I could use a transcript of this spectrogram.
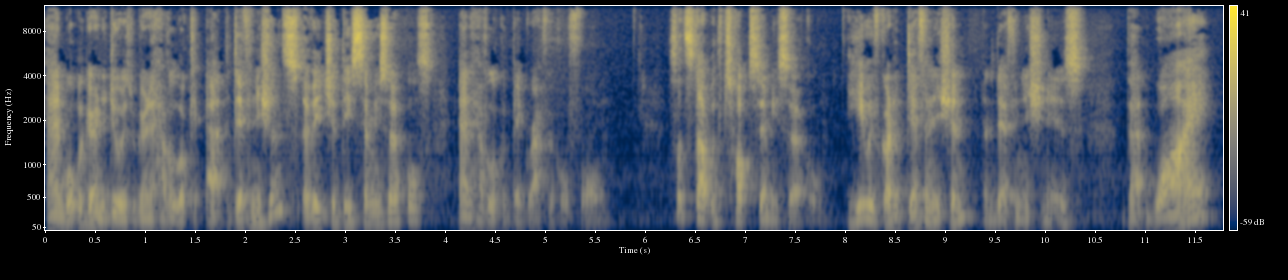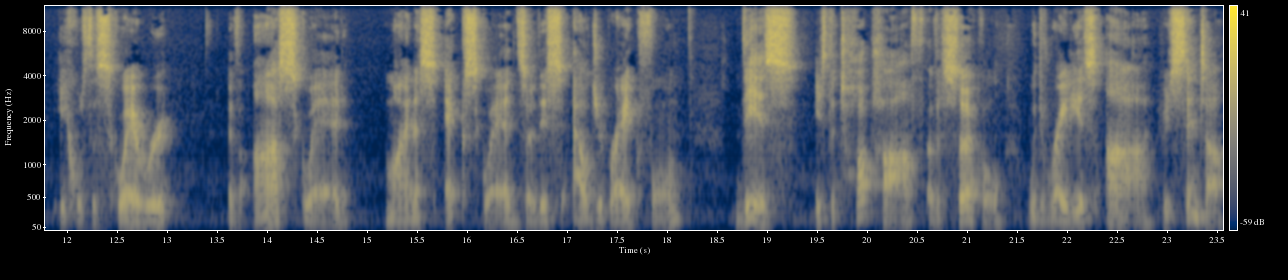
And what we're going to do is we're going to have a look at the definitions of each of these semicircles and have a look at their graphical form. So let's start with the top semicircle. Here we've got a definition, and the definition is that y equals the square root of r squared minus x squared, so this algebraic form, this is the top half of a circle with radius r whose center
